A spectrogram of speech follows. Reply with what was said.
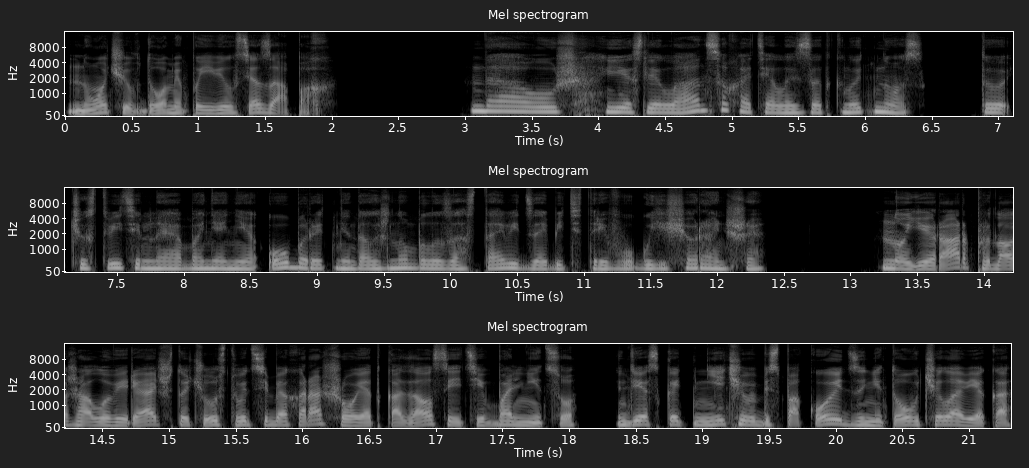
Ночью в доме появился запах. Да уж, если Лансу хотелось заткнуть нос, то чувствительное обоняние оборотня должно было заставить забить тревогу еще раньше. Но Ерар продолжал уверять, что чувствует себя хорошо и отказался идти в больницу. Дескать, нечего беспокоить занятого человека.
